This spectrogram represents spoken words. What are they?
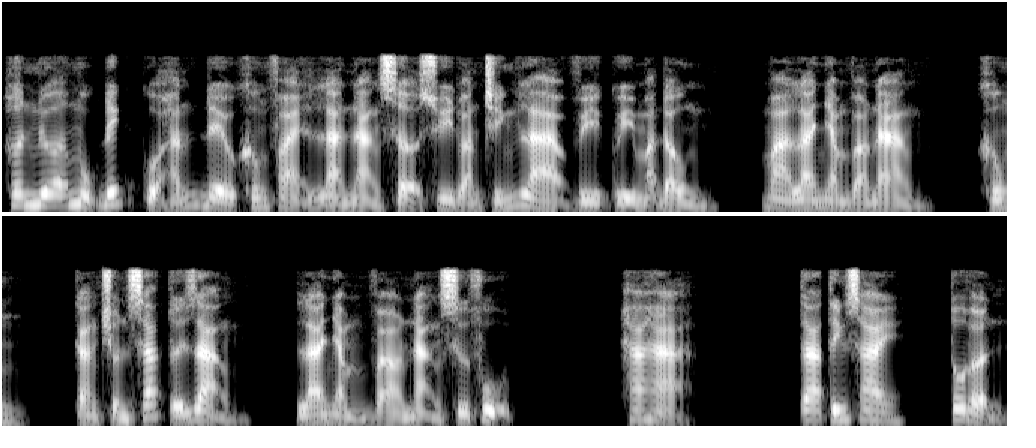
hơn nữa mục đích của hắn đều không phải là nàng sở suy đoán chính là vì quỷ mạn đồng, mà là nhằm vào nàng, không, càng chuẩn xác tới giảng, là nhằm vào nàng sư phụ. Ha ha, ta tính sai, Tô ẩn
